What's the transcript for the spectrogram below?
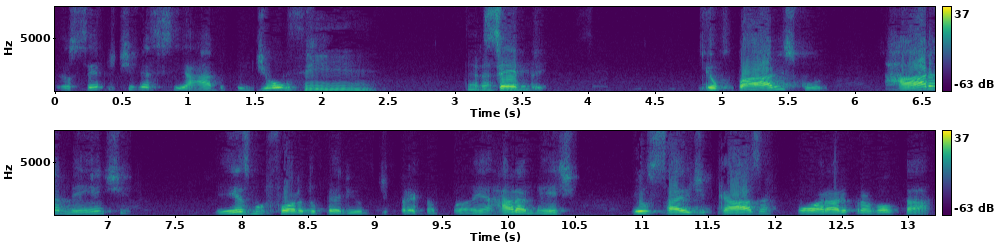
Eu sempre tive esse hábito de ouvir. Sim. Sempre. Eu paro e escuto. Raramente, mesmo fora do período de pré-campanha, raramente eu saio de casa com horário para voltar.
